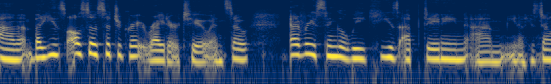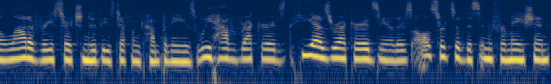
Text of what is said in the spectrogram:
Um, but he's also such a great writer too, and so every single week he's updating. Um, you know, he's done a lot of research into these different companies. We have records. He has records. You know, there's all sorts of this information,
